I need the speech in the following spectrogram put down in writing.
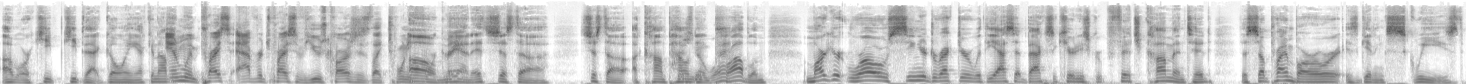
um, or keep keep that going. Economic and when price average price of used cars is like twenty four. Oh man, it's just a it's just a, a compounding way. problem. Margaret Rowe, senior director with the asset-backed securities group Fitch, commented: "The subprime borrower is getting squeezed.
